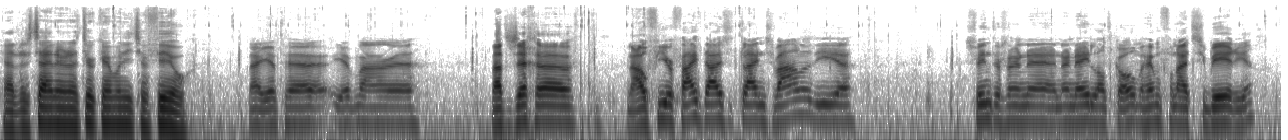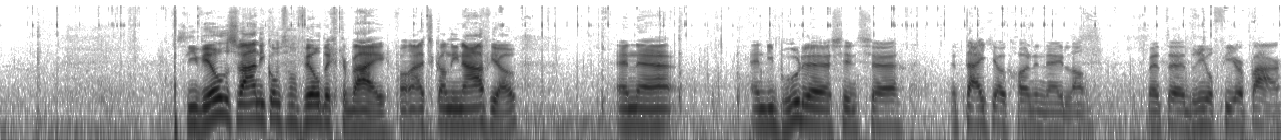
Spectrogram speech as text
Ja, er zijn er natuurlijk helemaal niet zoveel. Nou, je hebt, eh, je hebt maar, laten we zeggen, nou 4.000, 5.000 kleine zwanen die eh 's winters naar, naar Nederland komen, helemaal vanuit Siberië. Die wilde zwaan die komt van veel dichterbij, vanuit Scandinavië. En, eh, en die broeden sinds eh, een tijdje ook gewoon in Nederland. Met eh, drie of vier paar.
